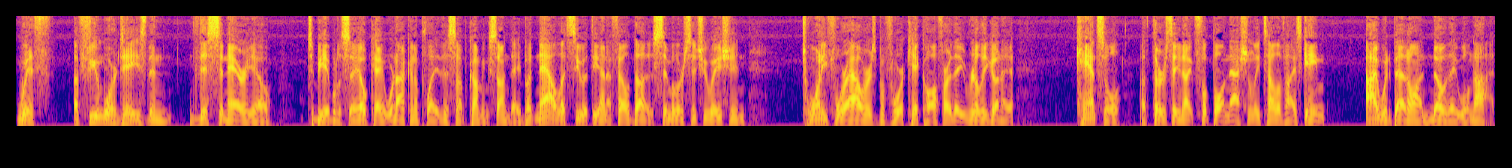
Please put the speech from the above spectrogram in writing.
with a few more days than this scenario to be able to say, okay, we're not going to play this upcoming Sunday. But now let's see what the NFL does. Similar situation 24 hours before kickoff. Are they really going to cancel a Thursday night football nationally televised game? I would bet on no, they will not.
